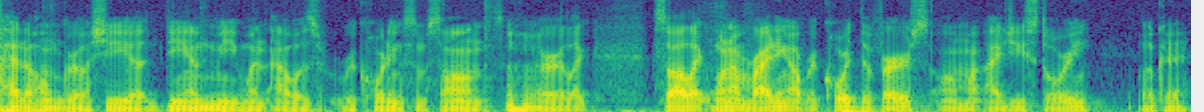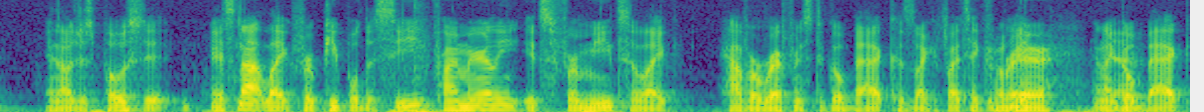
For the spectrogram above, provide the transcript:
had a homegirl, she uh, DM'd me when I was recording some songs Mhm. or like so I like when I'm writing I'll record the verse on my IG story Okay. And I'll just post it. It's not like for people to see primarily, it's for me to like have a reference to go back cuz like if I take a break there. and I go back,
